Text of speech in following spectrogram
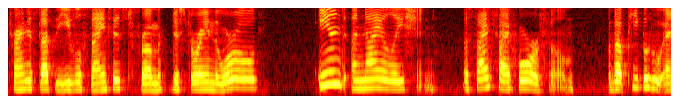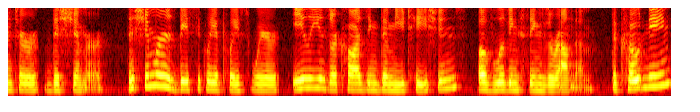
trying to stop the evil scientist from destroying the world, and Annihilation, a sci fi horror film about people who enter the Shimmer. The Shimmer is basically a place where aliens are causing the mutations of living things around them. The code name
